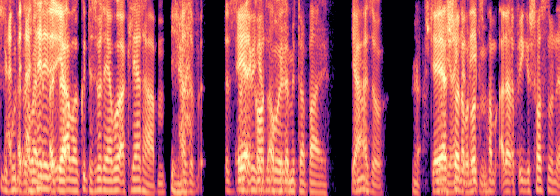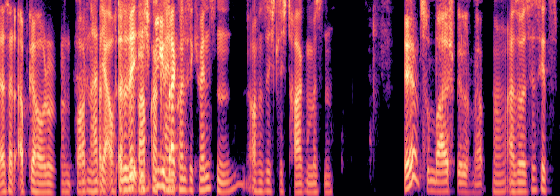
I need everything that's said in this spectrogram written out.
Ja, gut, als, also als hätte, als ja, er- aber gut, das würde er ja wohl erklärt haben. Ja. Also, das er ist der ja jetzt auch wieder mit dabei. ja, Ja. also, Ja. ja, ja, schon, aber daneben. trotzdem haben alle auf ihn geschossen und er ist halt abgehauen. Und, Gordon hat ja auch Also ich- gar wie keine gesagt- Konsequenzen offensichtlich tragen müssen. Ja, Zum Beispiel, ja. Also es ist jetzt,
